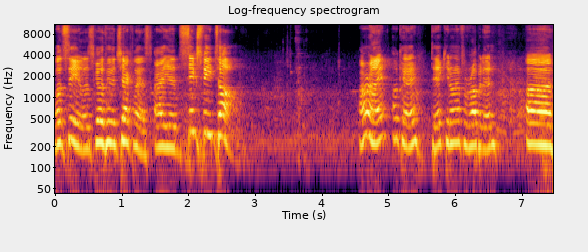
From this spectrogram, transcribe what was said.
Let's see. Let's go through the checklist. Are you six feet tall? All right. Okay. Dick, you don't have to rub it in. Uh,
